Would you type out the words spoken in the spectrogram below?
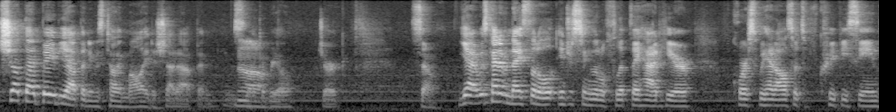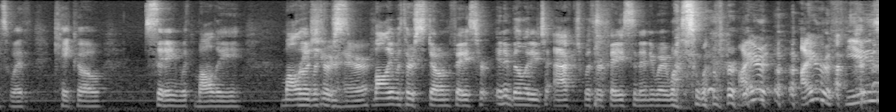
shut that baby up," and he was telling Molly to shut up, and he was like a Oh. real jerk. So yeah, it was kind of a nice little, interesting little flip they had here. Of course, we had all sorts of creepy scenes with Keiko sitting with Molly, Molly with her, her hair. Molly with her stone face, her inability to act with her face in any way whatsoever. I, re- I refuse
